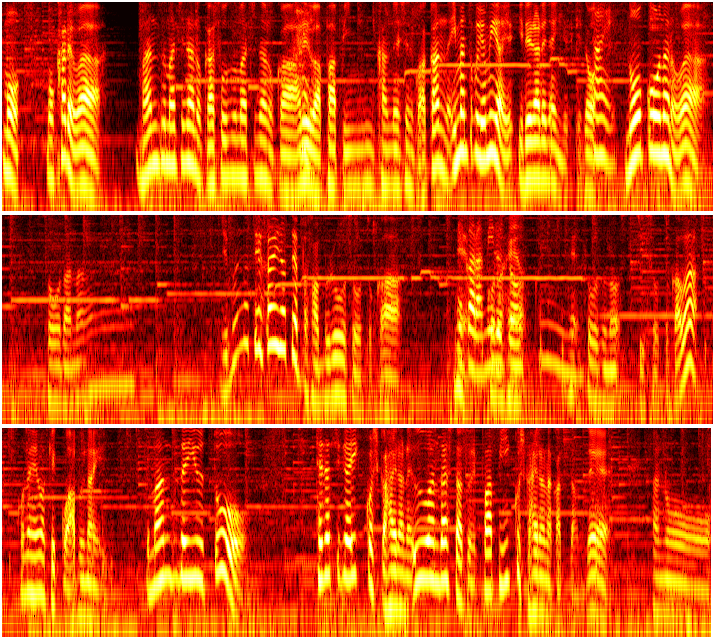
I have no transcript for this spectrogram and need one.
もう、もう彼は、マンズ待ちなのか、ソーズ待ちなのか、はい。あるいはパーピンに関連してるのかわかんない。今のところ読みは入れられないんですけど、はい。濃厚なのは、そうだな。自分の手配だとやっぱサブローソーとか、目から見ると。この辺ね、ソーズのスチーソーとかはこの辺は結構危ない。でマンズで言うと手出しが1個しか入らない。ウーワン出した後にパーピン1個しか入らなかったんであの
